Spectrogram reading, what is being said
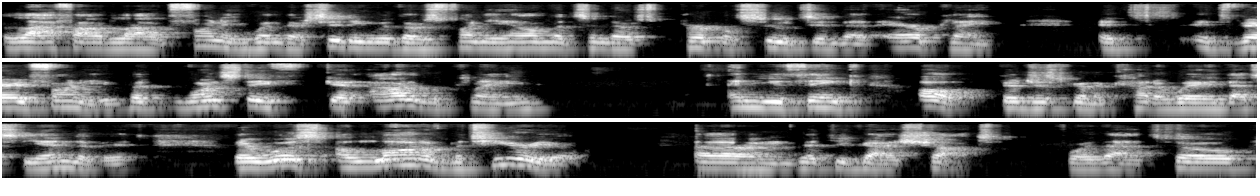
laugh out loud funny when they're sitting with those funny helmets and those purple suits in that airplane. It's it's very funny. But once they get out of the plane, and you think, oh, they're just going to cut away. That's the end of it. There was a lot of material um, that you guys shot for that. So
